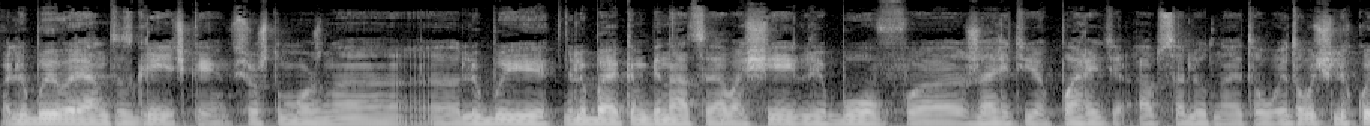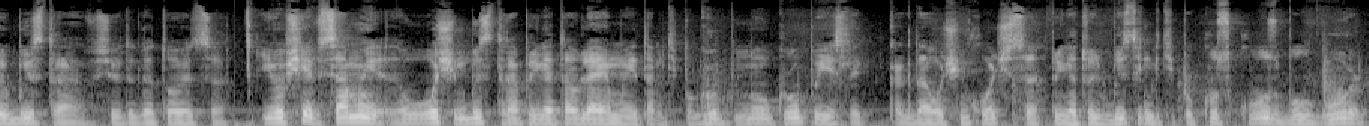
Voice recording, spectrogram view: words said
Любые варианты с гречкой, все, что можно, э, любые, любая комбинация овощей, грибов, э, жарить ее, парить, абсолютно. Это, это очень легко и быстро все это готовится. И вообще, самые очень быстро приготовляемые, там, типа, групп, ну, крупы, если когда очень хочется приготовить быстренько, типа кускус, булгур,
